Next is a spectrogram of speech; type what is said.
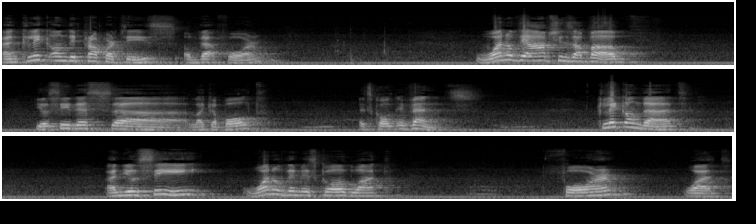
and click on the properties of that form. One of the options above, you'll see this uh, like a bolt. It's called events. Click on that and you'll see one of them is called what? Form what?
